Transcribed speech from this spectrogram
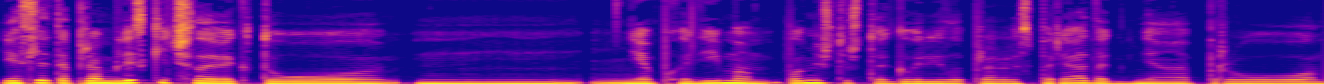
Если это прям близкий человек, то необходимо... Помнишь то, что я говорила про распорядок дня, про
